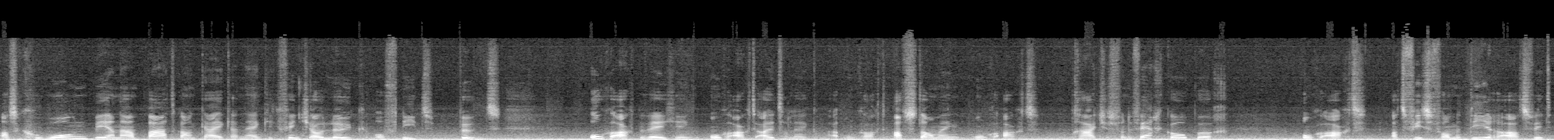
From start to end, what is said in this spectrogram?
Als ik gewoon weer naar een paard kan kijken en denk ik, vind jou leuk of niet. Punt. Ongeacht beweging, ongeacht uiterlijk, ongeacht afstamming, ongeacht praatjes van de verkoper, ongeacht advies van mijn dierenarts, weet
